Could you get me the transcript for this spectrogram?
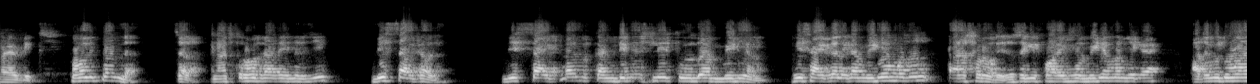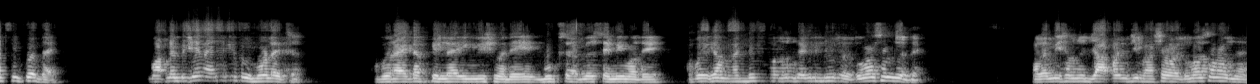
बायोटिक्स चला ट्रान्सफर होत राहते energy this cycle this cycle continuously through the medium ही सायकल एका मीडियम होते जसं की फॉर एक्झाम्पल मीडियम म्हणजे आता शिकवत मग आपल्या मीडियम आहे की बोलायचं. आपण राईट अप केलं इंग्लिशमध्ये बुक्स आहे आपलं सेमी मध्ये. आपण एका माध्यमातून काहीतरी बोलतो तुम्हाला समजत आहे. आता मी समजून जापानची भाषा आहे तुम्हाला समजणार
